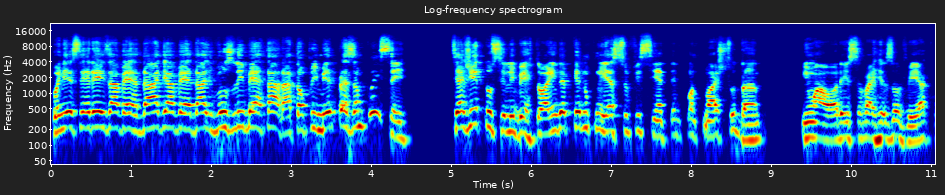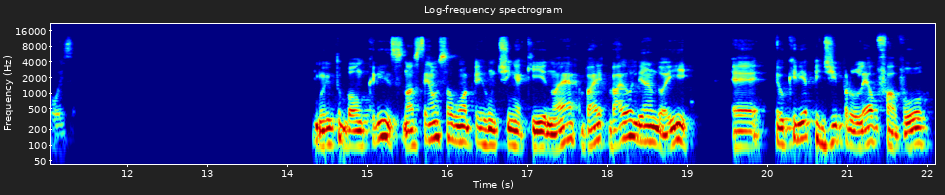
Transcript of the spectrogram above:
Conhecereis a verdade e a verdade vos libertará. Então, primeiro precisamos conhecer. Se a gente não se libertou ainda, é porque não conhece o suficiente, tem que continuar estudando. E uma hora isso vai resolver a coisa. Muito bom, Cris. Nós temos alguma perguntinha aqui, não é? Vai, vai olhando aí. É, eu queria pedir para o Léo, por favor,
